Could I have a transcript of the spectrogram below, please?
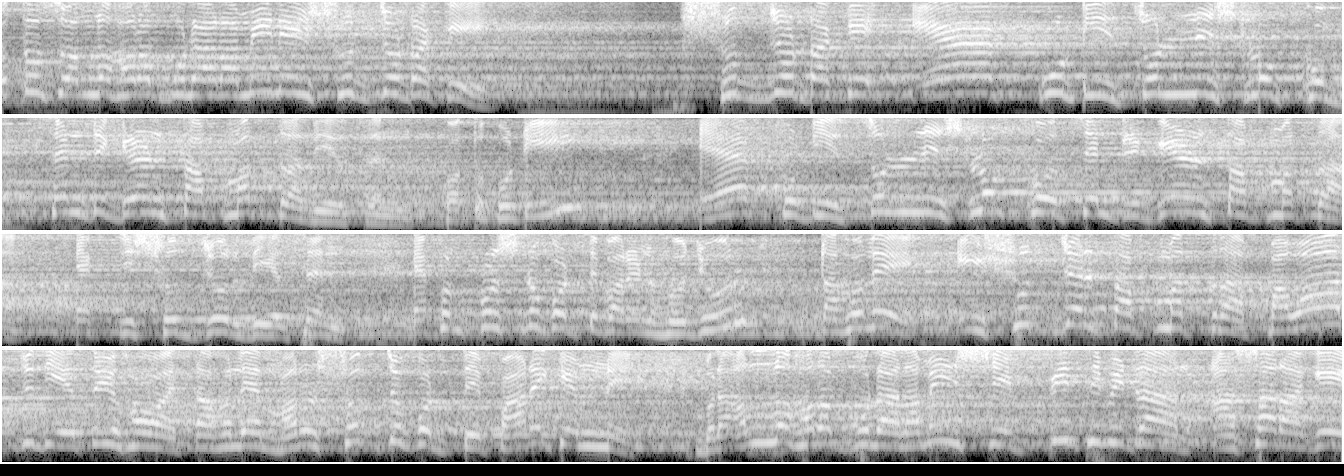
অত আল্লাহ রাব্বুল আলামিন এই সূর্যটাকে সূর্যটাকে এক কোটি চল্লিশ লক্ষ সেন্টিগ্রেড তাপমাত্রা দিয়েছেন। কত কোটি? এক কোটি চল্লিশ লক্ষ সেন্টিগ্রেড তাপমাত্রা একটি সূর্যর দিয়েছেন। এখন প্রশ্ন করতে পারেন, হুজুর, তাহলে এই সূর্যের তাপমাত্রা পাওয়ার যদি এতই হয়, তাহলে মানুষ সহ্য করতে পারে কেমনে? বলে আল্লাহ রব্বুল আলমিন সে পৃথিবীটার আসার আগে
